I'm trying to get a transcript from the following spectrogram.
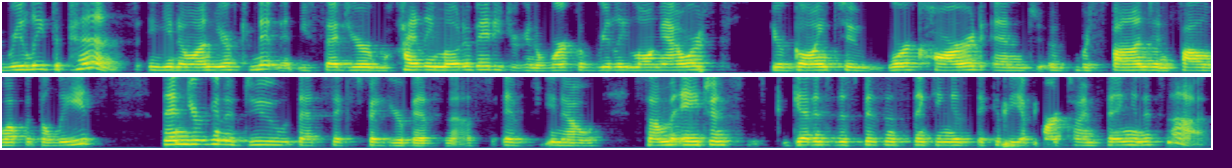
really depends, you know, on your commitment. You said you're highly motivated, you're going to work really long hours, you're going to work hard and uh, respond and follow up with the leads then you're going to do that six figure business. If, you know, some agents get into this business thinking it, it could be a part time thing, and it's not.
